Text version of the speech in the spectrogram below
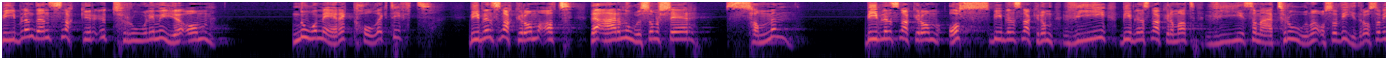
Bibelen den snakker utrolig mye om noe mer kollektivt. Bibelen snakker om at det er noe som skjer sammen. Bibelen snakker om oss, Bibelen snakker om vi, Bibelen snakker om at vi som er troende, osv., osv.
